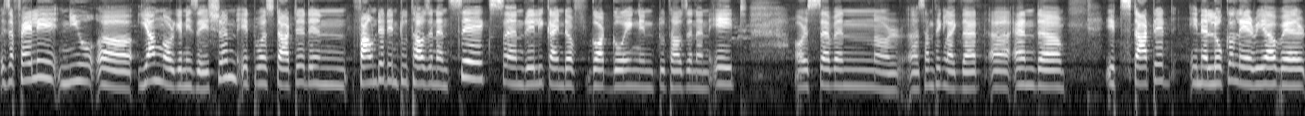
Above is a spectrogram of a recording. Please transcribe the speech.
is a fairly new, uh, young organization. It was started in, founded in 2006 and really kind of got going in 2008 or 7 or uh, something like that. Uh, and uh, it started in a local area where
